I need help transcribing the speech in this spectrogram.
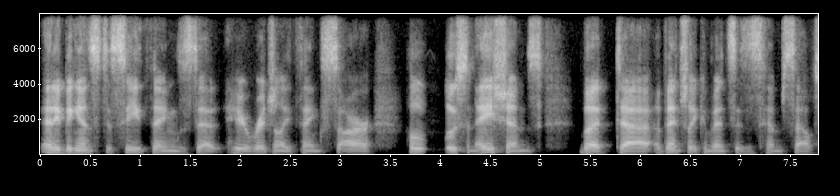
And he begins to see things that he originally thinks are hallucinations, but uh, eventually convinces himself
